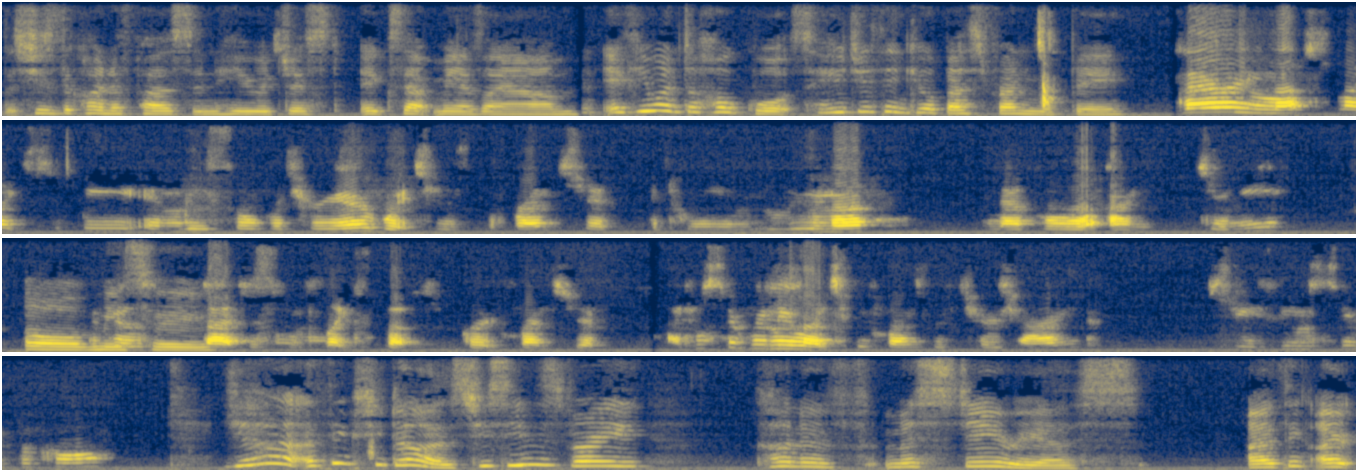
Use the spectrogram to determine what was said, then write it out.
that she's the kind of person who would just accept me as I am. If you went to Hogwarts, who do you think your best friend would be? Very much like to be in the Silver Trio, which is the friendship between Luna, Neville, and Ginny. Oh, me too. That just seems like such a great friendship. I'd also really like to be friends with Cho Chang. She seems super cool. Yeah, I think she does. She seems very kind of mysterious. I think I,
